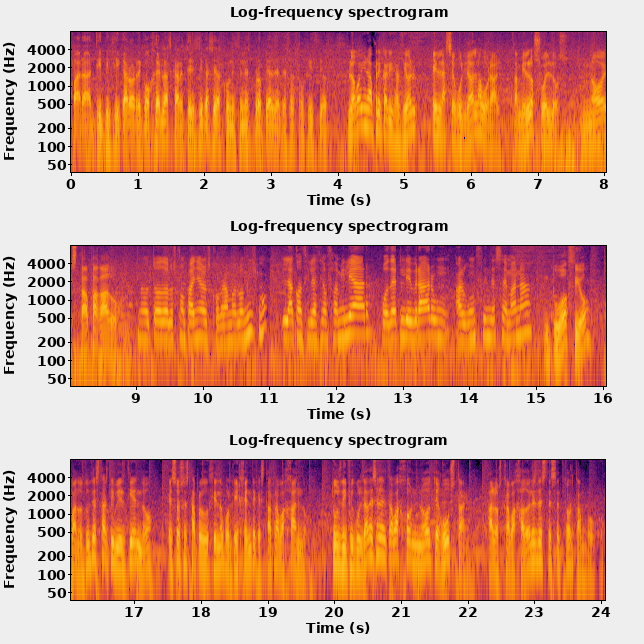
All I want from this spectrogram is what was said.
para tipificar o recoger las características y las condiciones propias de esos oficios. Luego hay una precarización en la seguridad laboral, también los sueldos, no está pagado. No todos los compañeros cobramos lo mismo. La conciliación familiar, poder librar un, algún fin de semana. En tu ocio, cuando tú te estás divirtiendo, eso se está produciendo porque hay gente que está trabajando. Tus dificultades en el trabajo no te gustan, a los trabajadores de este sector tampoco.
